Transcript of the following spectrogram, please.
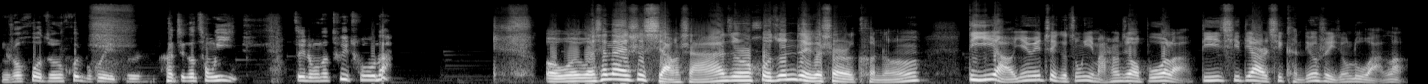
你说霍尊会不会就是这个综艺最终的退出呢？哦，我我现在是想啥？就是霍尊这个事儿，可能第一啊，因为这个综艺马上就要播了，第一期、第二期肯定是已经录完了，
